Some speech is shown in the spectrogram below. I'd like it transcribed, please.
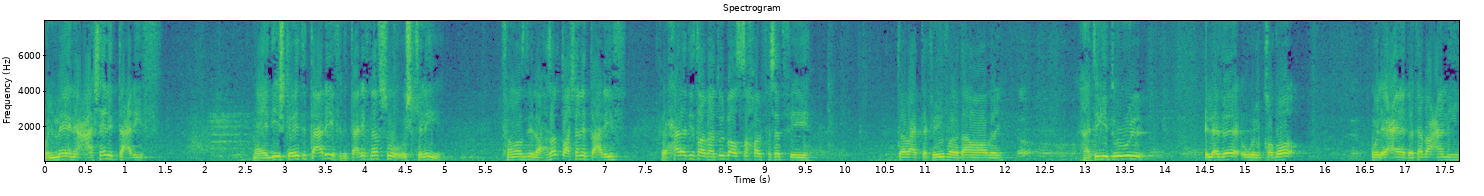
والمانع عشان التعريف ما هي دي إشكالية التعريف التعريف نفسه إشكالية. فاهم قصدي؟ لو حصرته عشان التعريف في الحالة دي طب هتقول بقى الصحة والفساد في إيه؟ تبع التكليف ولا تبع الوضعي هتيجي تقول الأداء والقضاء والإعادة تبع أنهي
